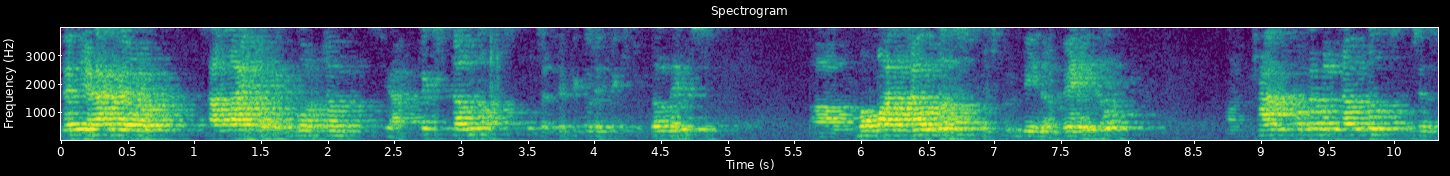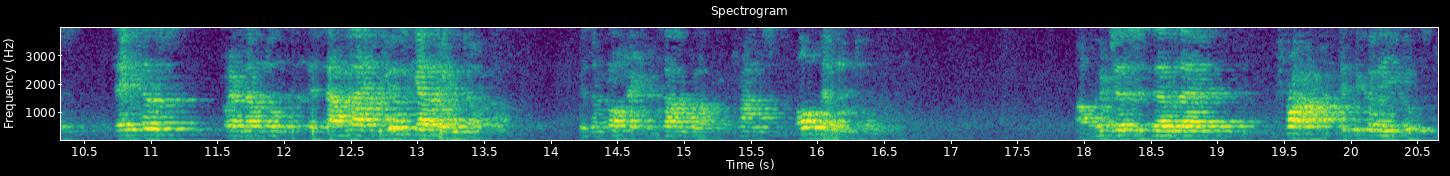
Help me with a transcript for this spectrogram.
Then you have your satellite or remote terminals. You have fixed terminals, which are typically fixed to buildings, uh, mobile terminals, which could be in a vehicle, uh, transportable terminals, which is, take this, for example, a satellite news gathering terminal is a perfect example of a transportable terminal, uh, which is, there's a truck typically used.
